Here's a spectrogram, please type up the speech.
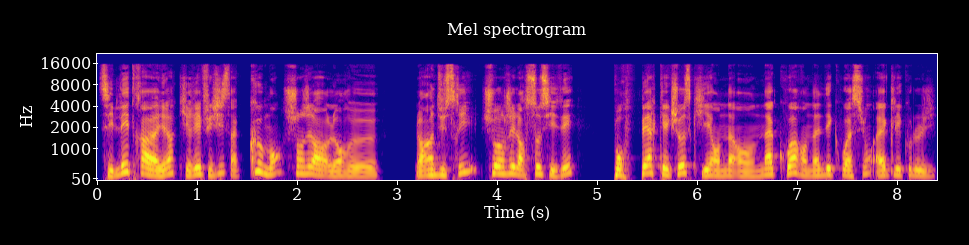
C'est les travailleurs qui réfléchissent à comment changer leur, euh, leur, industrie, changer leur société pour faire quelque chose qui est en, accord, en adéquation avec l'écologie.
